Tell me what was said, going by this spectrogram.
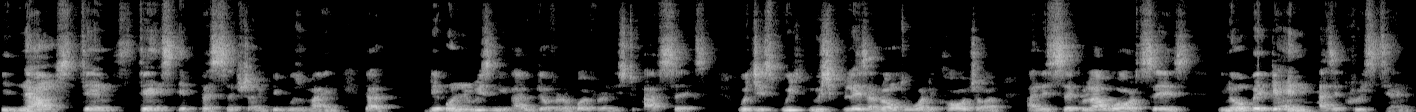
it now stems, a perception in people's mind that the only reason you have a girlfriend or boyfriend is to have sex, which is which, which plays along to what the culture and the secular world says. You know, but then as a Christian,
